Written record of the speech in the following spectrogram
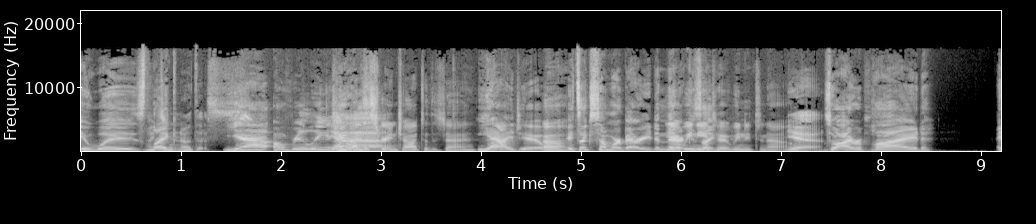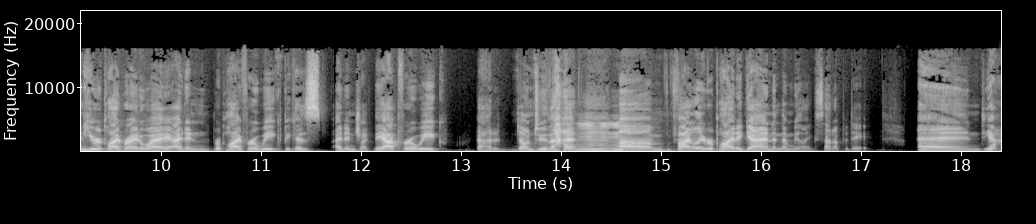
It was I like, didn't know this. yeah. Oh, really? Yeah. Do you have the screenshot to this day? Yeah, I do. Oh. It's like somewhere buried in there. Yeah, we 'cause, need like, to we need to know. Yeah. So I replied, and he replied right away. I didn't reply for a week because I didn't check the app for a week. Bad, don't do that. Mm-hmm. Um, finally replied again, and then we like set up a date. And yeah,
